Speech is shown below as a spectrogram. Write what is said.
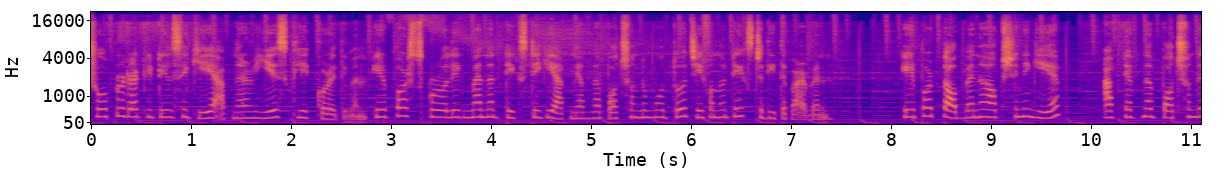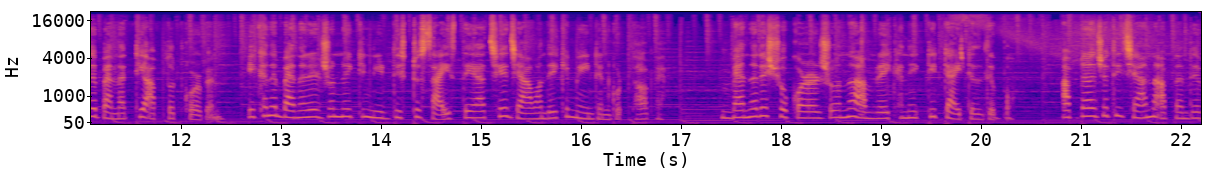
শো প্রোডাক্ট ডিটেলসে গিয়ে আপনার ইয়েস ক্লিক করে দিবেন। এরপর স্ক্রোলিং ব্যানার টেক্সটে গিয়ে আপনি আপনার পছন্দ মতো যে কোনো টেক্সট দিতে পারবেন। এরপর টপ ব্যানার অপশনে গিয়ে আপনি আপনার পছন্দের ব্যানারটি আপলোড করবেন। এখানে ব্যানারের জন্য একটি নির্দিষ্ট সাইজ দেওয়া আছে যা আমাদেরকে মেনটেন করতে হবে। ব্যানারে শো করার জন্য আমরা এখানে একটি টাইটেল দেব। আপনারা যদি চান আপনাদের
